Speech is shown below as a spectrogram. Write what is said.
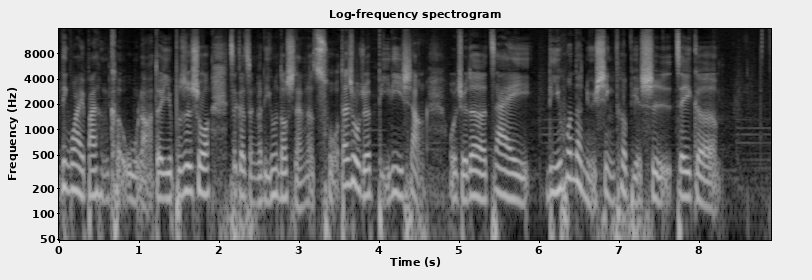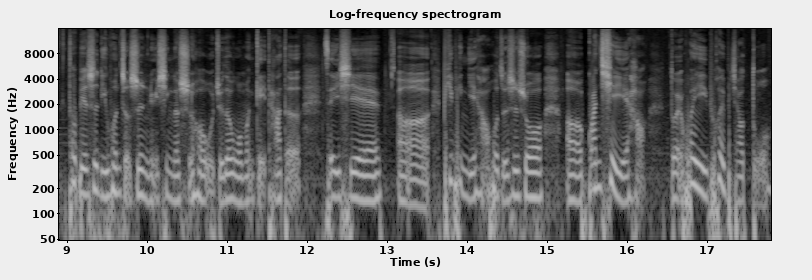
另外一半很可恶啦。对，也不是说这个整个离婚都是男的错。但是我觉得比例上，我觉得在离婚的女性，特别是这个，特别是离婚者是女性的时候，我觉得我们给她的这一些呃批评也好，或者是说呃关切也好，对，会会比较多。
